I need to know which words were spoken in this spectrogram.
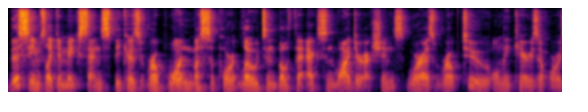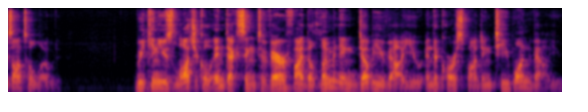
This seems like it makes sense because rope 1 must support loads in both the x and y directions, whereas rope 2 only carries a horizontal load. We can use logical indexing to verify the limiting w value and the corresponding t1 value.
